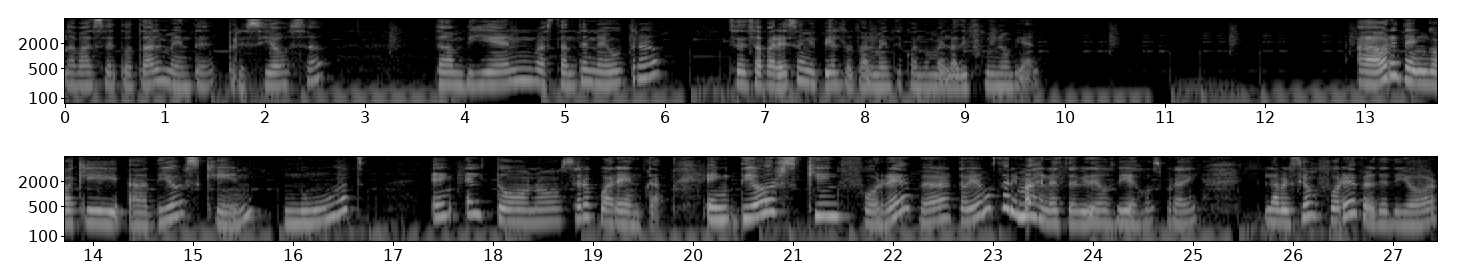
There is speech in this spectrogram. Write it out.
Una base totalmente preciosa, también bastante neutra se desaparece en mi piel totalmente cuando me la difumino bien. Ahora tengo aquí a Dior Skin Nude en el tono 040. En Dior Skin Forever, te voy a mostrar imágenes de videos viejos por ahí. La versión Forever de Dior,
